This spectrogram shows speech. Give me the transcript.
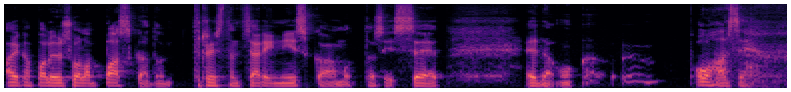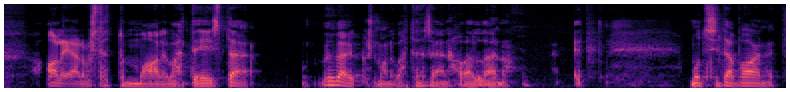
aika paljon suolan paskaa ton Tristan Cherryn niskaa, mutta siis se, että, että onhan se aliarvostettu maalivahti, ei sitä hyvä ykkösmaalivahti se NHL on. Mutta sitä vaan, että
